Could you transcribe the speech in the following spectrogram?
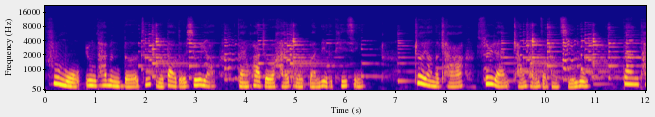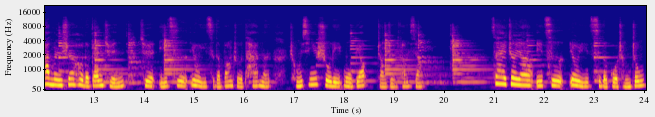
父母用他们的精纯的道德修养感化着孩童顽劣的天性，这样的茶虽然常常走上歧路。但他们身后的甘泉却一次又一次地帮助他们重新树立目标，找准方向。在这样一次又一次的过程中，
